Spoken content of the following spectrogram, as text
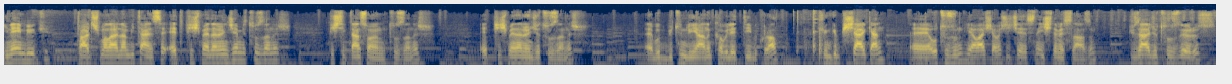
Yine en büyük tartışmalardan bir tanesi et pişmeden önce mi tuzlanır, piştikten sonra mı tuzlanır? Et pişmeden önce tuzlanır. E, bu bütün dünyanın kabul ettiği bir kural. Çünkü pişerken e, o tuzun yavaş yavaş içerisine işlemesi lazım. Güzelce tuzluyoruz.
